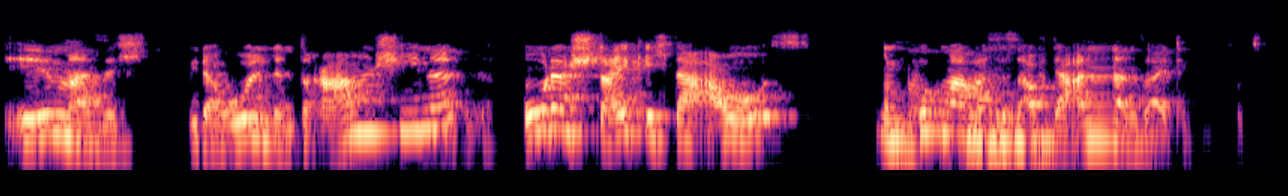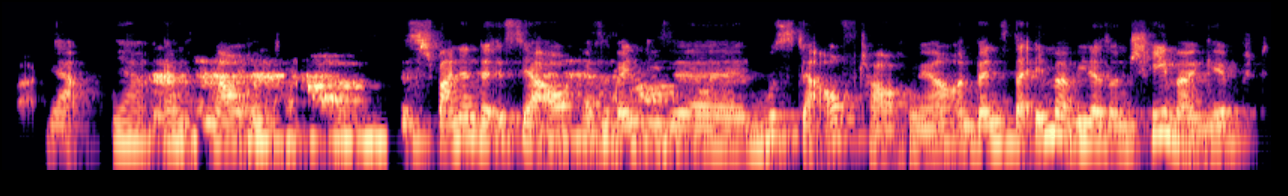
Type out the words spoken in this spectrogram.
immer sich wiederholenden Dramaschiene? Oder steige ich da aus und mhm. guck mal, was es auf der anderen Seite gibt? Sozusagen. Ja, ja, ganz genau. Und das Spannende ist ja auch, also wenn diese Muster auftauchen, ja, und wenn es da immer wieder so ein Schema gibt,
